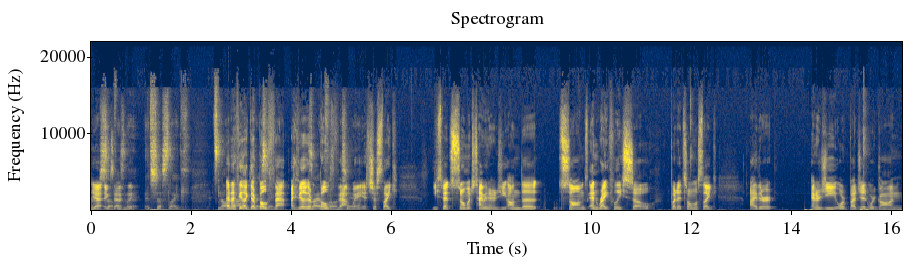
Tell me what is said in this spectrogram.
Yeah, stuff, exactly. it? It's just like it's not. and I feel like they're both that. I feel like they're both that yeah. way. It's just like you spent so much time and energy on the songs, and rightfully so. But it's almost like either energy or budget were gone,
